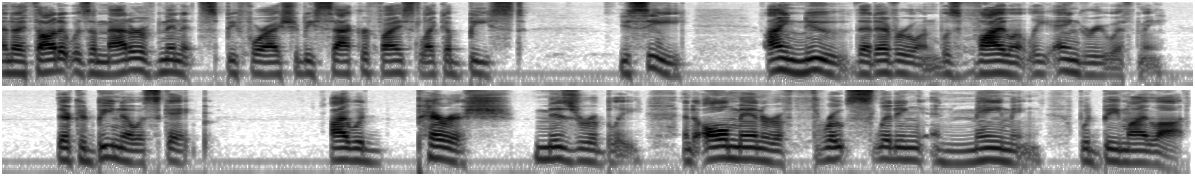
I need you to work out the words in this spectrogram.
and I thought it was a matter of minutes before I should be sacrificed like a beast. You see, I knew that everyone was violently angry with me. There could be no escape. I would perish miserably, and all manner of throat slitting and maiming would be my lot.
